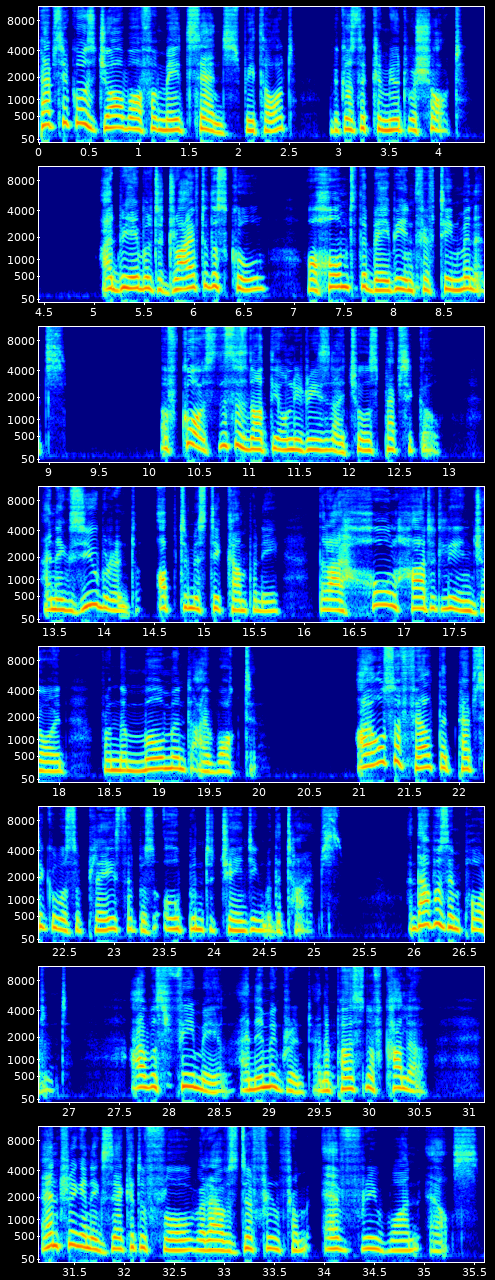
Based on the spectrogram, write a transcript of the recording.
PepsiCo's job offer made sense, we thought, because the commute was short. I'd be able to drive to the school or home to the baby in 15 minutes. Of course, this is not the only reason I chose PepsiCo, an exuberant, optimistic company that I wholeheartedly enjoyed from the moment I walked in. I also felt that PepsiCo was a place that was open to changing with the times. And that was important. I was female, an immigrant, and a person of color, entering an executive floor where I was different from everyone else.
